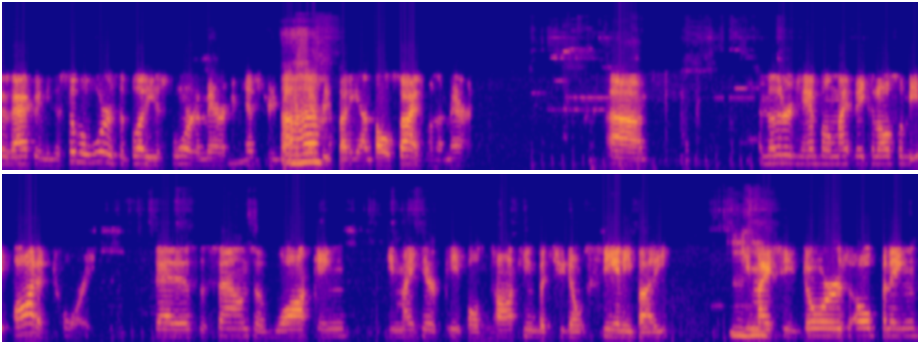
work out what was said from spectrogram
exactly. I mean, the Civil War is the bloodiest war in American history because Uh-huh. everybody on both sides was American. Um, another example might they could also be auditory. That is the sounds of walking. You might hear people talking, but you don't see anybody. You Mhm. might see doors opening,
